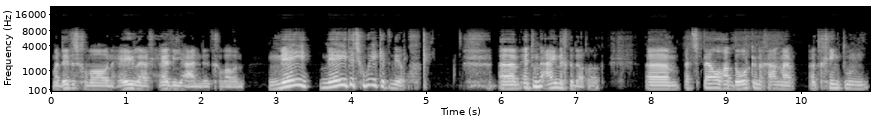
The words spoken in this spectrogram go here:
Maar dit is gewoon heel erg heavy-handed. Gewoon, nee, nee, dit is hoe ik het wil. um, en toen eindigde dat ook. Um, het spel had door kunnen gaan, maar het ging toen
